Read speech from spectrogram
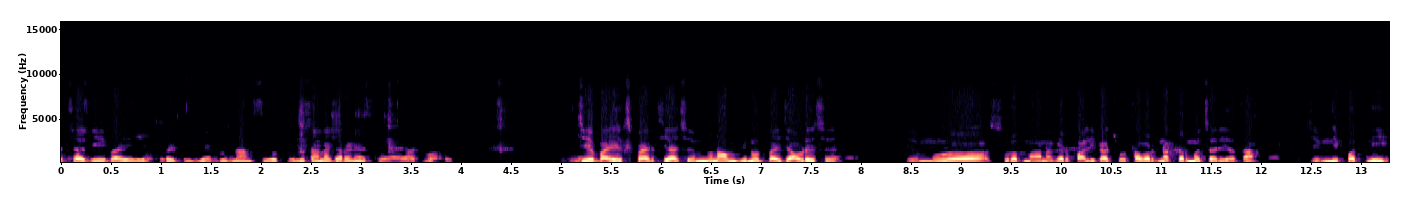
અચ્છા જી ભાઈ નામ શું શાના કારણે જે ભાઈ એક્સપાયર થયા છે, એમનું નામ વિનોદભાઈ જાવડે છે. તે મૂળ સુરત મહાનગરપાલિકા ચોથા વર્ગના કર્મચારી હતા. જેમની પત્ની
